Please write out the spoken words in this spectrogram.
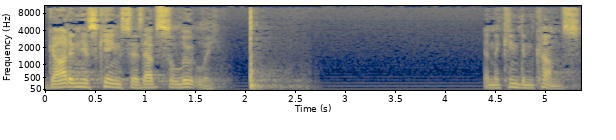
God and His King says, absolutely. And the kingdom comes.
